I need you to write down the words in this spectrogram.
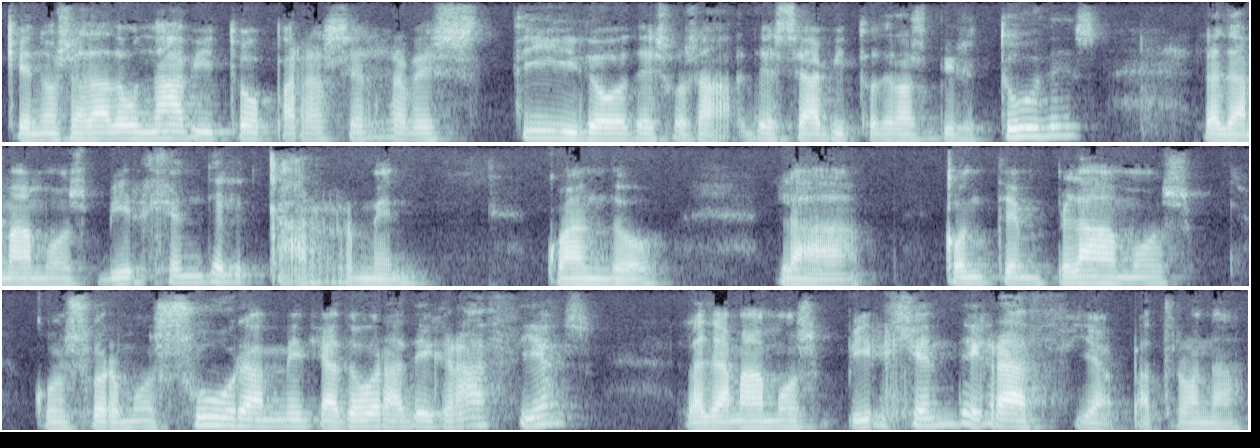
que nos ha dado un hábito para ser revestido de, ese hábito de las virtudes, la llamamos Virgen del Carmen, cuando la contemplamos con su hermosura mediadora de gracias, la llamamos Virgen de Gracia, patrona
